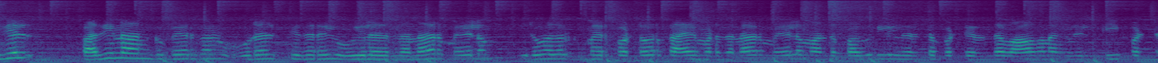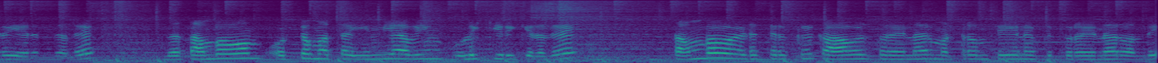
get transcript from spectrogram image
இதில் பதினான்கு பேர்கள் உடல் சிதறி உயிரிழந்தனர். மேலும் இருபதுக்கும் மேற்பட்டோர் காயமடைந்தனர். மேலும் அந்த பகுதியில் நிறுத்தப்பட்டிருந்த வாகனங்களில் தீப்பற்றி எரிந்தது. இந்த சம்பவம் ஒட்டுமொத்த இந்தியாவையும் உலுக்கியிருக்கிறது. சம்பவ இடத்திற்கு காவல்துறையினர் மற்றும் தீயணைப்பு துறையினர் வந்து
